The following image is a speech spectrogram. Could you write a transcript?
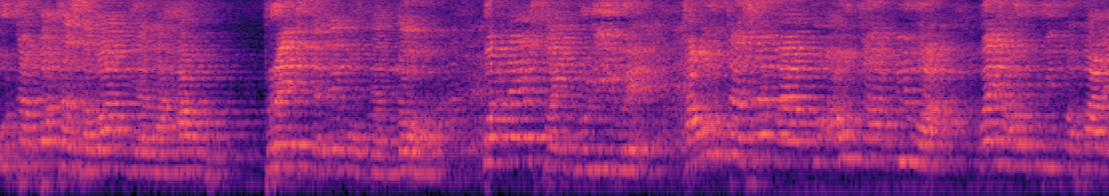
utapata zawadi ya dhahabu. Praise the name of the Lord. Bwana Yesu ainuliwe. Hautasema ya kwa- hautaambiwa wewe haukuimba pale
